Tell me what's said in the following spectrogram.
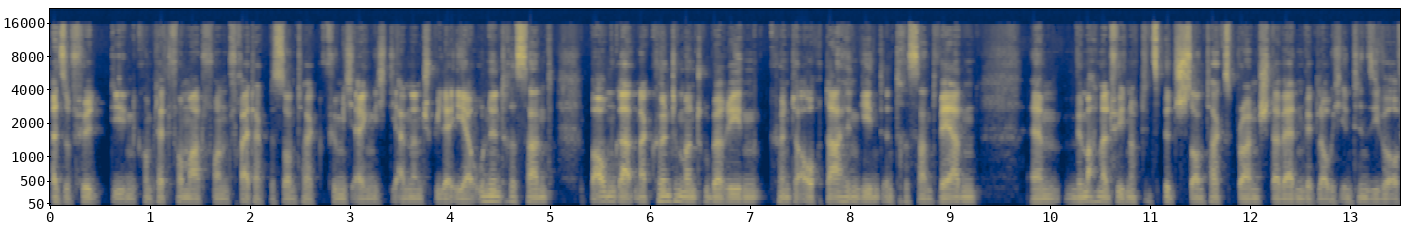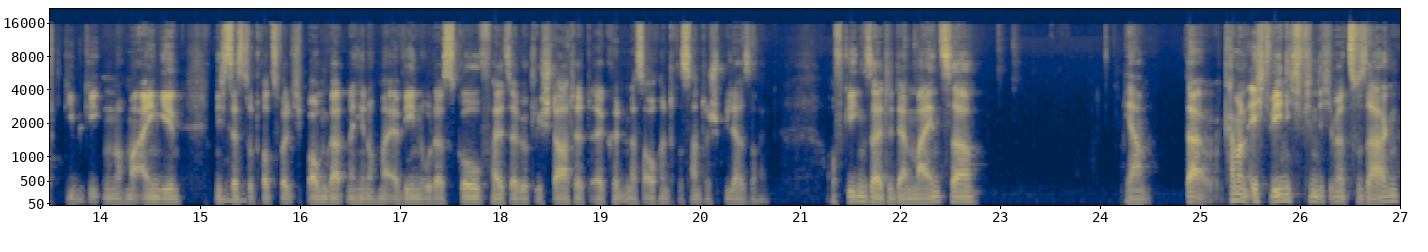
also für den Komplettformat von Freitag bis Sonntag für mich eigentlich die anderen Spieler eher uninteressant. Baumgartner könnte man drüber reden, könnte auch dahingehend interessant werden. Ähm, wir machen natürlich noch den Spitch Sonntagsbrunch, da werden wir, glaube ich, intensiver auf die Begegnung nochmal eingehen. Nichtsdestotrotz wollte ich Baumgartner hier nochmal erwähnen oder Sko, falls er wirklich startet, äh, könnten das auch interessante Spieler sein. Auf Gegenseite der Mainzer, ja, da kann man echt wenig, finde ich, immer zu sagen.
